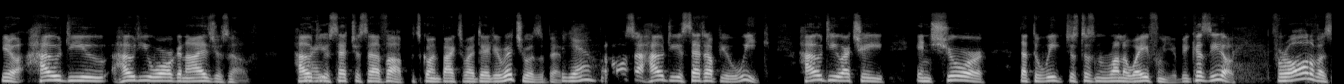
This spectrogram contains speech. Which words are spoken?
You know, how do you how do you organize yourself? How right. do you set yourself up? It's going back to my daily rituals a bit. Yeah. But also, how do you set up your week? How do you actually ensure that the week just doesn't run away from you? Because, you know, for all of us,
